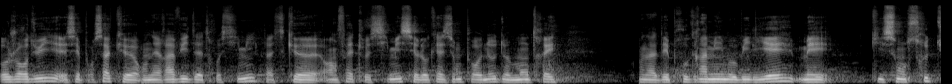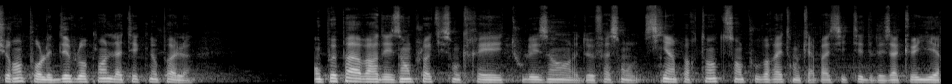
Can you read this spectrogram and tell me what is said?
aujourd'hui, et c'est pour ça qu'on est ravi d'être au CIMI, parce que en fait, le CIMI, c'est l'occasion pour nous de montrer qu'on a des programmes immobiliers, mais qui sont structurants pour le développement de la technopole. On ne peut pas avoir des emplois qui sont créés tous les ans de façon si importante sans pouvoir être en capacité de les accueillir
